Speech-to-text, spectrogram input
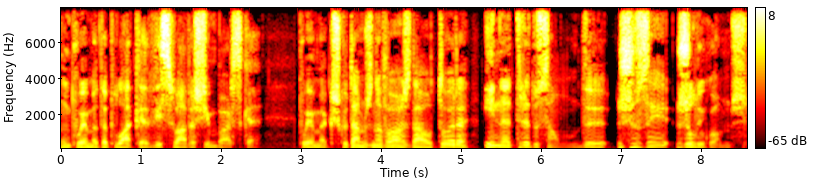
um poema da polaca Wisława Szymborska. Poema que escutamos na voz da autora e na tradução de José Júlio Gomes.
